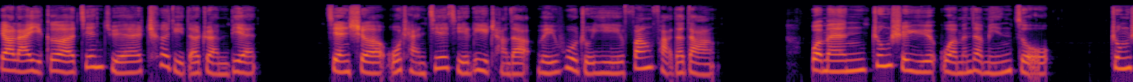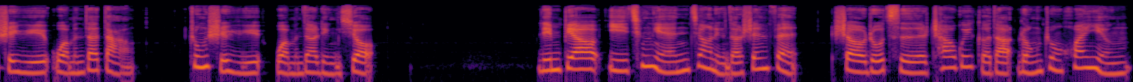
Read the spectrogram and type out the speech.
要来一个坚决彻底的转变，建设无产阶级立场的唯物主义方法的党。我们忠实于我们的民族，忠实于我们的党，忠实于我们的领袖。”林彪以青年将领的身份受如此超规格的隆重欢迎，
